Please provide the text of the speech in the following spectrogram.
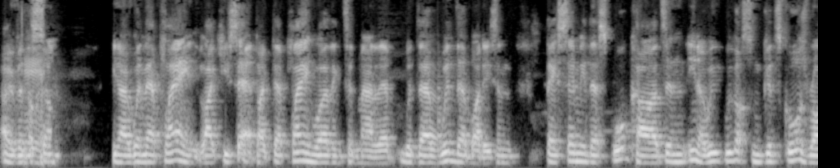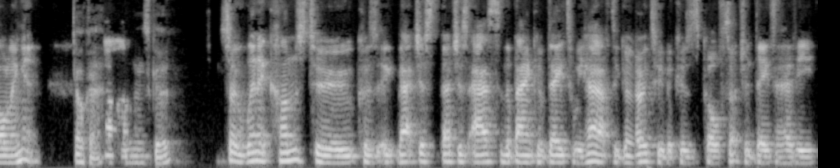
over the Mhm. summer. You know when they're playing, like you said, like they're playing Worthington man they're, with their with their buddies, and they send me their scorecards, and you know we we got some good scores rolling in. Okay. Um, That's good. so when it comes to because that just that just adds to the bank of data we have to go to because golf's such a data heavy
